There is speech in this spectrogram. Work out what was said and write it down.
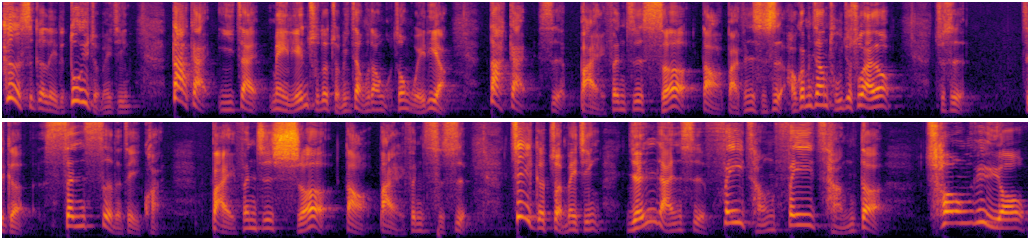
各式各类的多余准备金。大概以在美联储的准备账户当中为例啊，大概是百分之十二到百分之十四。好，关面这张图就出来了，就是这个深色的这一块。百分之十二到百分之十四，这个准备金仍然是非常非常的充裕哦，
